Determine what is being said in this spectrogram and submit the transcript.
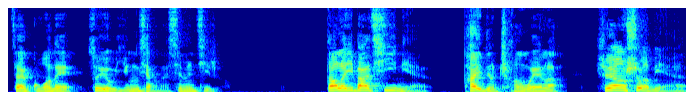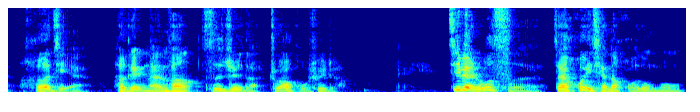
在国内最有影响的新闻记者。到了1871年，他已经成为了宣扬赦免、和解和给南方自治的主要鼓吹者。即便如此，在会前的活动中，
